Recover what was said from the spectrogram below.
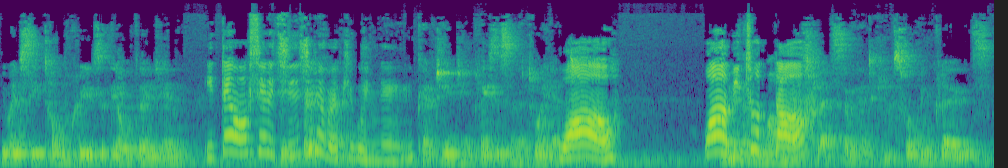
We went to see Tom Cruise at the Old Odeon. 이때가 확실히 진실을 밝히고 있네. Kept changing places in the toilet. 와우. 와, We only had one 미쳤다. best dress, so we had to keep swapping clothes.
